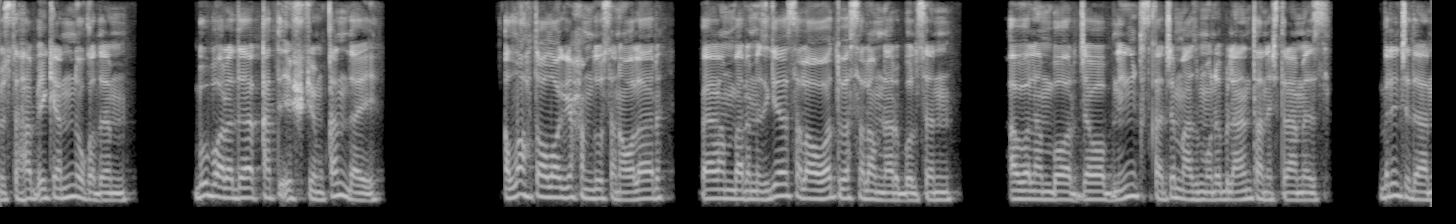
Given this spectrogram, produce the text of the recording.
mustahab ekanini o'qidim. Bu borada qat'iy hukm qanday? Alloh taologa hamd va sanolar, payg'ambarimizga salovat va salomlar bo'lsin. Avvalambor javobning qisqacha mazmuni bilan tanishtiramiz. Birinchidan,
